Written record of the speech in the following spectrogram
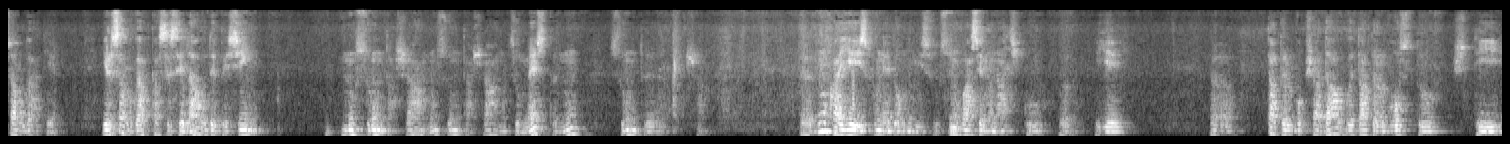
s-a rugat el? El s-a rugat ca să se laude pe sine. Nu sunt așa, nu sunt așa, mulțumesc că nu sunt uh, așa. Uh, nu ca ei, spune Domnul Isus, nu vă asemănați cu uh, ei. Uh, tatăl și adaugă, Tatăl vostru știe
